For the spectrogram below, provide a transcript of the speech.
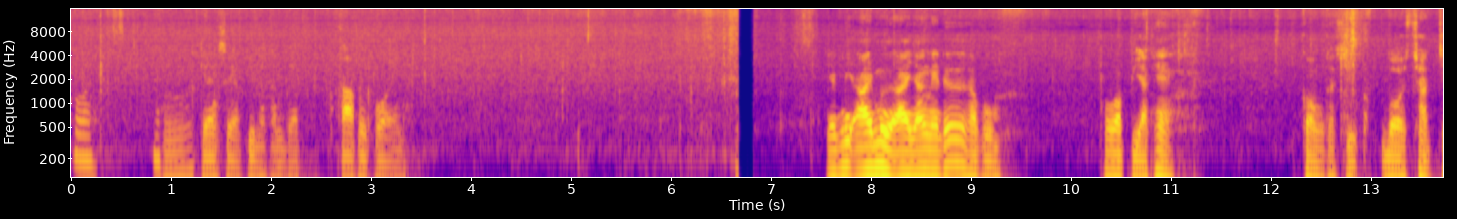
โอ้ยเออแกงแสบที่ละคันแบบข้าไปพลอยนะอยากมีอายมืออายหยังในเด้อครับผม เพราะว่าเปียกแห้งกล่องกระสิบ่ชัดเจ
